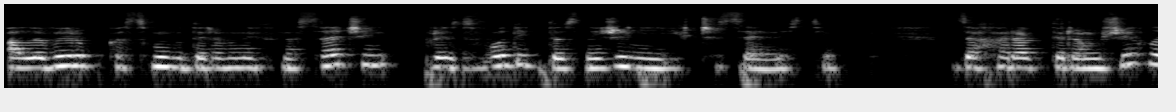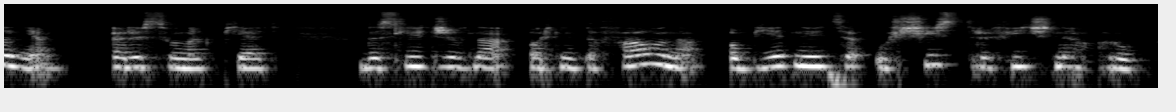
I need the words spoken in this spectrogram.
але вирубка смуг деревних насаджень призводить до зниження їх чисельності. За характером живлення, рисунок 5, досліджена орнітофауна об'єднується у 6 трофічних груп.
